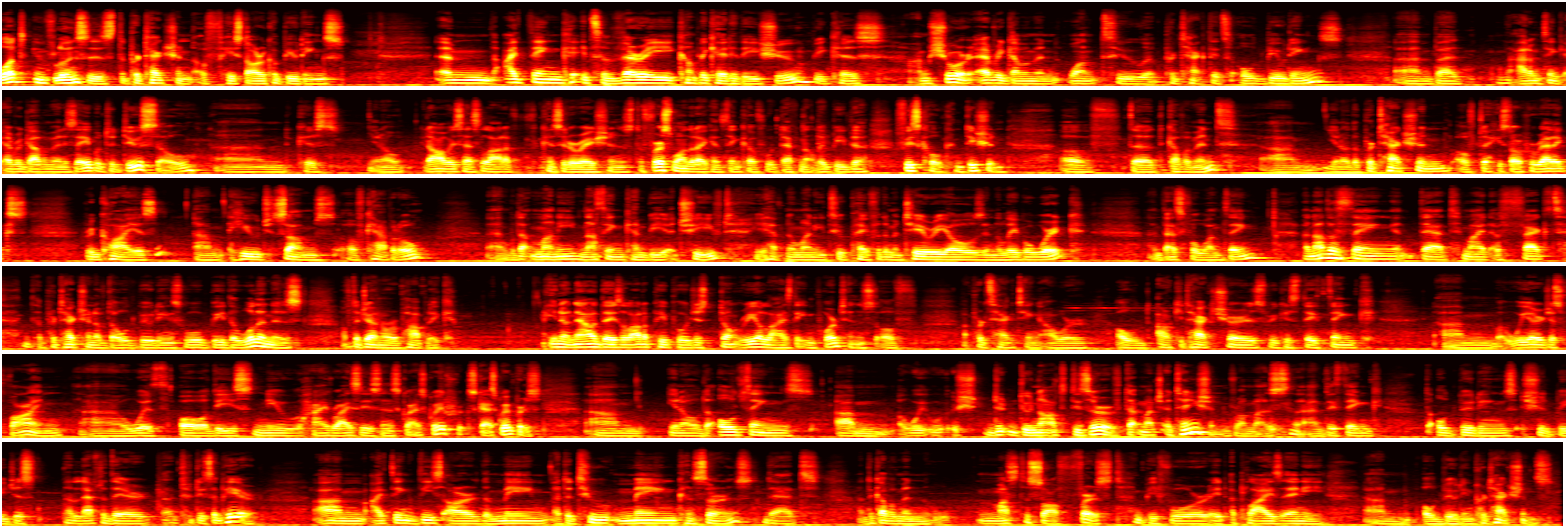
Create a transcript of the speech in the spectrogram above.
what influences the protection of historical buildings? Um, I think it's a very complicated issue because I'm sure every government wants to protect its old buildings, um, but I don't think every government is able to do so because you know it always has a lot of considerations. The first one that I can think of would definitely be the fiscal condition of the government um, you know, the protection of the historical relics requires um, huge sums of capital. And without money, nothing can be achieved. You have no money to pay for the materials and the labor work. And that's for one thing. Another thing that might affect the protection of the old buildings will be the willingness of the general public. You know, nowadays a lot of people just don't realize the importance of protecting our old architectures because they think um, we are just fine uh, with all these new high rises and skyscraper, skyscrapers. Um, you know, the old things um, we, we do, do not deserve that much attention from us. Uh, they think the old buildings should be just left there uh, to disappear. Um, I think these are the main, uh, the two main concerns that the government must solve first before it applies any um, old building protections.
